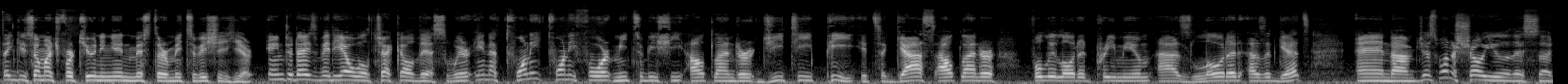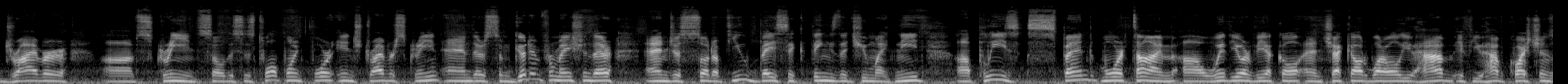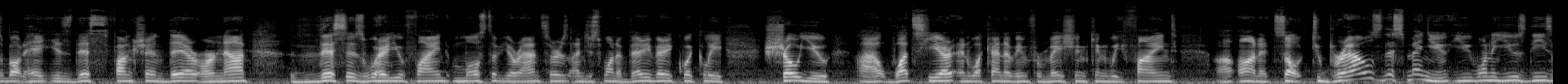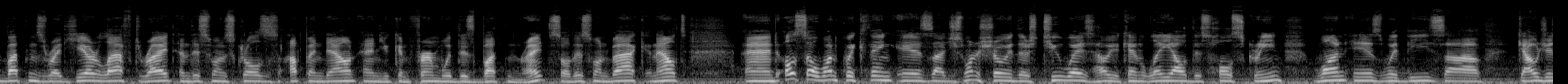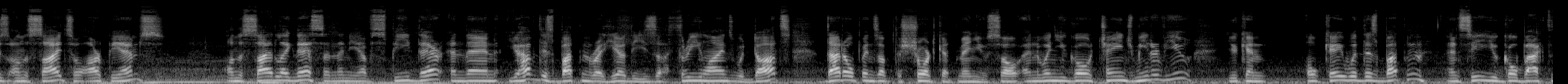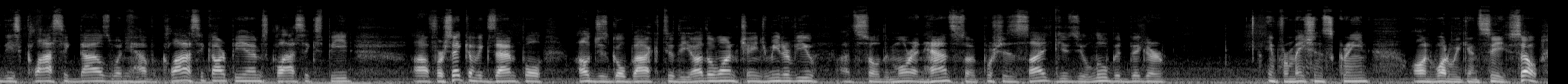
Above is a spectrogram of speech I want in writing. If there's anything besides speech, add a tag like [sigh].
Thank you so much for tuning in, Mr. Mitsubishi here. In today's video, we'll check out this. We're in a 2024 Mitsubishi Outlander GTP. It's a gas Outlander, fully loaded premium, as loaded as it gets. And um, just want to show you this uh, driver uh, screen. So this is 12.4 inch driver screen and there's some good information there and just sort of few basic things that you might need. Uh, please spend more time uh, with your vehicle and check out what all you have. If you have questions about, hey, is this function there or not? This is where you find most of your answers. I just want to very, very quickly show you uh, what's here and what kind of information can we find uh, on it. So to browse this menu, you want to use these buttons right here, left, right, and this one scrolls up and down and you confirm with this button, right? So this one back and out. And also one quick thing is I just want to show you there's two ways how you can lay out this whole screen. One is with these uh, gauges on the side, so RPMs, on the side like this and then you have speed there and then you have this button right here these uh, three lines with dots that opens up the shortcut menu so and when you go change meter view you can okay with this button. And see you go back to these classic dials when you have classic rpms classic speed. Uh, for sake of example I'll just go back to the other one change meter view. Uh, so the more enhanced so it pushes aside gives you a little bit bigger information screen on what we can see. So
